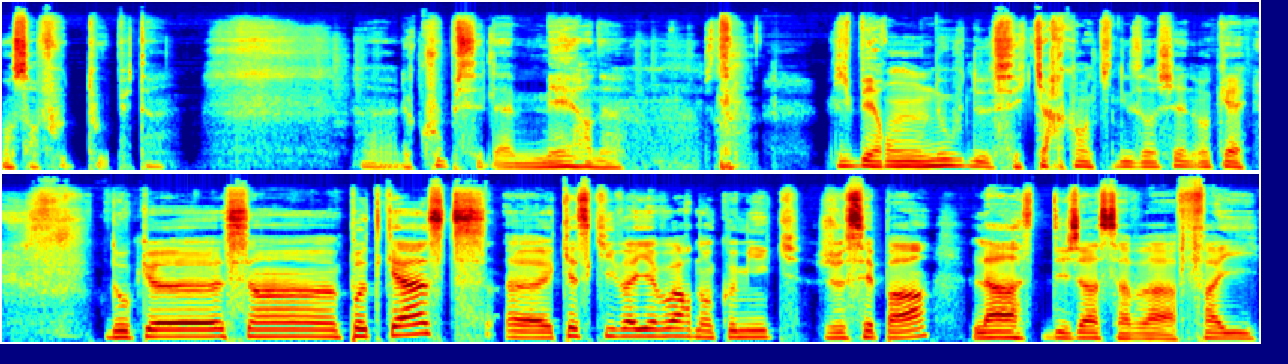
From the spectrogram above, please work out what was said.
On s'en fout de tout, putain. Euh, le couple, c'est de la merde. Libérons-nous de ces carcans qui nous enchaînent. Ok. Donc, euh, c'est un podcast. Qu'est-ce qu'il va y avoir dans Comique Je sais pas. Là, déjà, ça va failli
